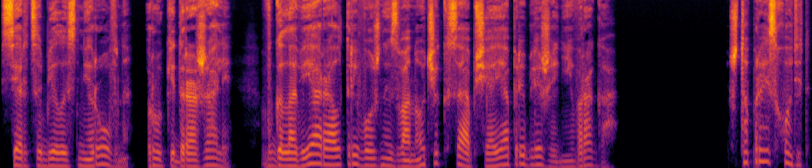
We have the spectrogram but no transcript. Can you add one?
Сердце билось неровно, руки дрожали, в голове орал тревожный звоночек, сообщая о приближении врага. «Что происходит?»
